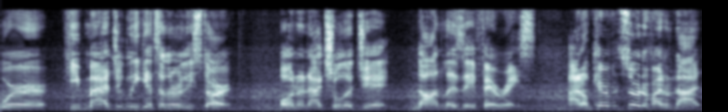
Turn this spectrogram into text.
where he magically gets an early start on an actual legit non laissez faire race. I don't care if it's certified or not.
